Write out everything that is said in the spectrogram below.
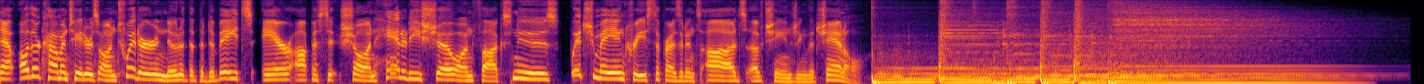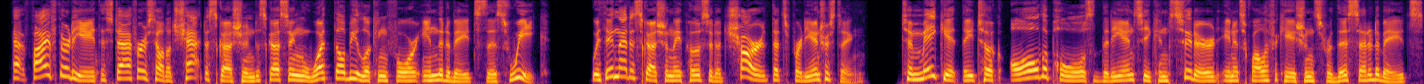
Now, other commentators on Twitter noted that the debates air opposite Sean Hannity's show on Fox News, which may increase the president's odds of changing the channel. At 538, the staffers held a chat discussion discussing what they'll be looking for in the debates this week. Within that discussion, they posted a chart that's pretty interesting. To make it, they took all the polls that the DNC considered in its qualifications for this set of debates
